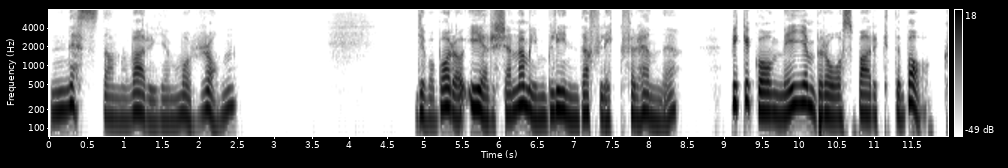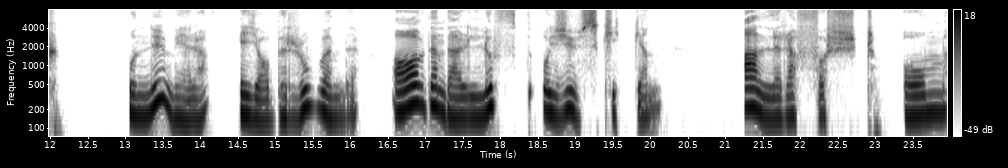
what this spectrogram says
nästan varje morgon. Det var bara att erkänna min blinda fläck för henne, vilket gav mig en bra spark tillbaka. Och numera är jag beroende av den där luft och ljuskicken allra först om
